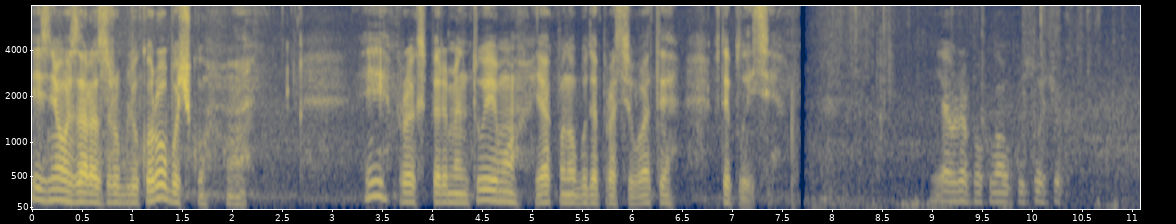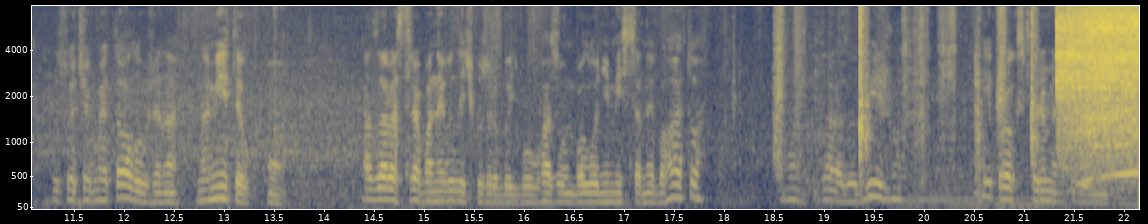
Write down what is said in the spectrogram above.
І з нього зараз зроблю коробочку. І проекспериментуємо, як воно буде працювати в теплиці. Я вже поклав кусочок, кусочок металу, вже на, намітив. О. А зараз треба невеличку зробити, бо в газовому балоні місця небагато. О, зараз обріжу і проекспериментуємо.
